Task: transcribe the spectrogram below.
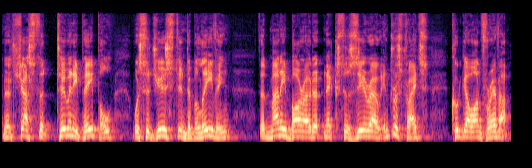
And it's just that too many people were seduced into believing that money borrowed at next to zero interest rates could go on forever.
